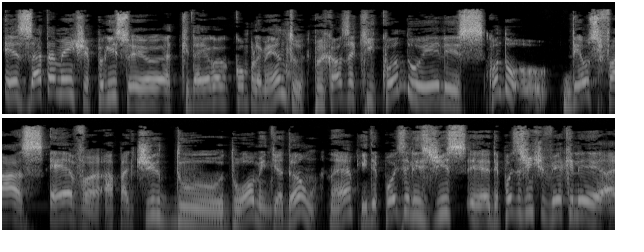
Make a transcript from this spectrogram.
exatamente. É por isso eu, que daí agora eu complemento, por causa que quando eles. Quando Deus faz Eva a partir do, do homem de Adão, né? E depois eles diz, eh, depois a gente vê aquele a,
